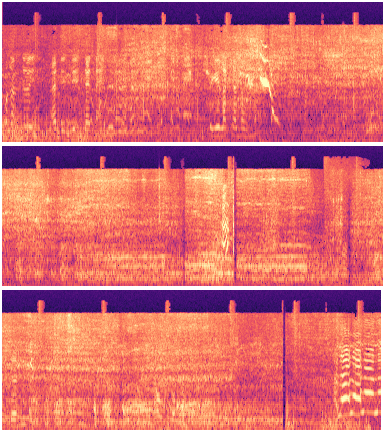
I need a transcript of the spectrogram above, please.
pa kang Joy. Ah, di, di, dyan na. Sige, lak ka daw. Doon. Auto. Ala, ala, ala, ala,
